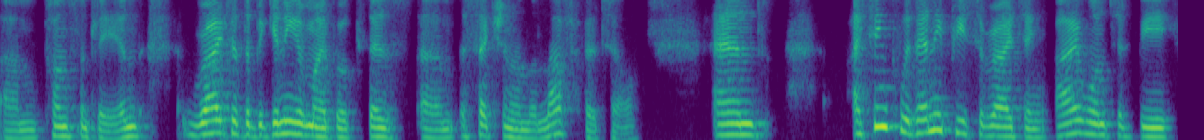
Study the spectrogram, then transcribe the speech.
um, constantly. And right at the beginning of my book, there's um, a section on the Love Hotel. And I think with any piece of writing, I want to be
